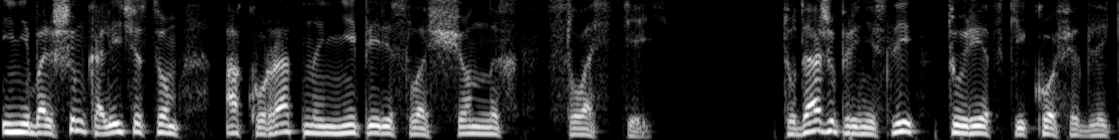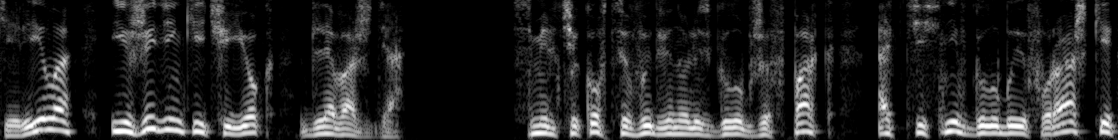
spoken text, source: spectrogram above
и небольшим количеством аккуратно не переслащенных сластей. Туда же принесли турецкий кофе для Кирилла и жиденький чаек для вождя. Смельчаковцы выдвинулись глубже в парк, оттеснив голубые фуражки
